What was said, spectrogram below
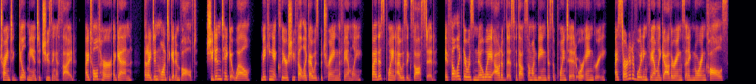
trying to guilt me into choosing a side. I told her, again, that I didn't want to get involved. She didn't take it well, making it clear she felt like I was betraying the family. By this point, I was exhausted. It felt like there was no way out of this without someone being disappointed or angry. I started avoiding family gatherings and ignoring calls.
